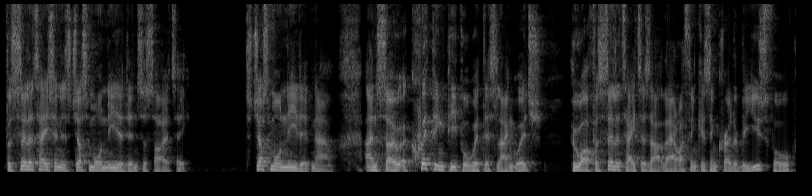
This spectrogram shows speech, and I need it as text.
facilitation is just more needed in society. It's just more needed now. And so equipping people with this language who are facilitators out there, I think is incredibly useful.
